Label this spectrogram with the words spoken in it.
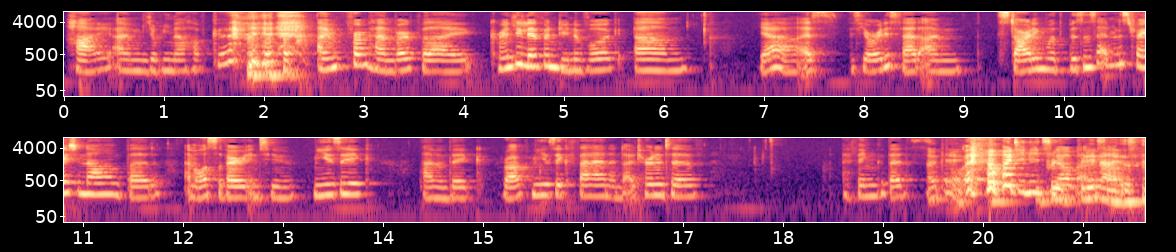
hi, I'm Jorina Hapke. I'm from Hamburg, but I currently live in Lüneburg. Um, yeah, as as you already said, I'm starting with business administration now, but I'm also very into music. I'm a big rock music fan and alternative. I think that's okay. what you need to know about Pretty nice.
